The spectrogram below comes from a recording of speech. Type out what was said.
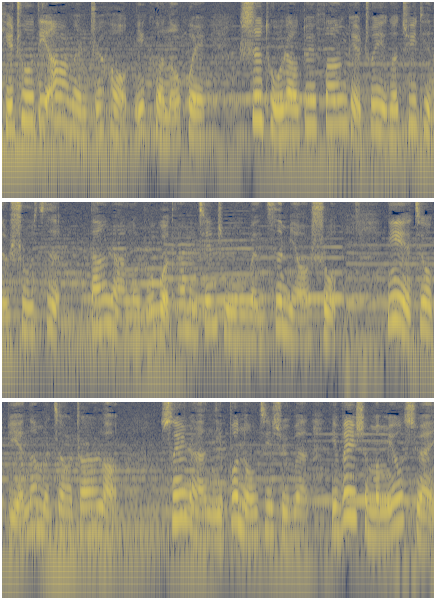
提出第二问之后，你可能会试图让对方给出一个具体的数字。当然了，如果他们坚持用文字描述，你也就别那么较真儿了。虽然你不能继续问你为什么没有选。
